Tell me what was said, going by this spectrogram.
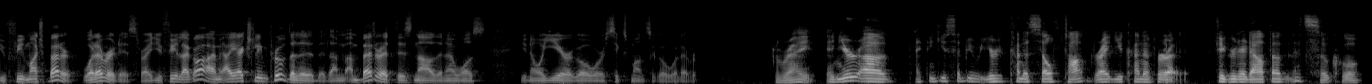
you feel much better, whatever it is, right? You feel like, oh, I, I actually improved a little bit. I'm I'm better at this now than I was, you know, a year ago or six months ago, whatever. Right. And you're uh I think you said you- you're kind of self-taught, right? You kind of Yeah. uh, figured it out though. That's so cool.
